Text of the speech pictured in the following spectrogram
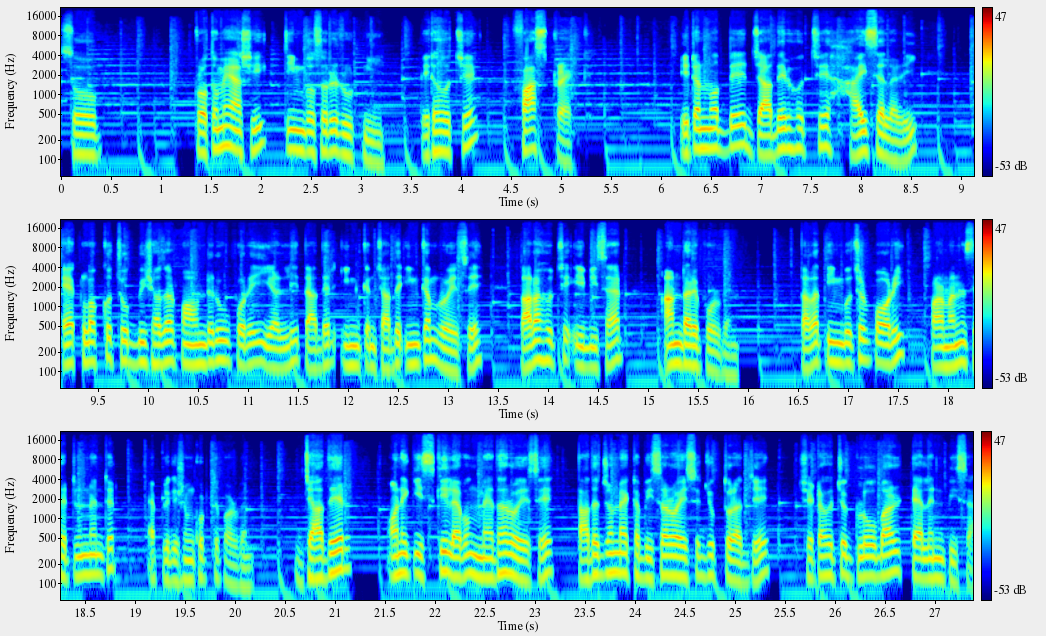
সো প্রথমে আসি তিন বছরের রুট নিয়ে। এটা হচ্ছে ফাস্ট ট্র্যাক এটার মধ্যে যাদের হচ্ছে হাই স্যালারি এক লক্ষ চব্বিশ হাজার পাউন্ডের উপরে ইয়ারলি তাদের ইনকাম যাদের ইনকাম রয়েছে, তারা হচ্ছে এই ভিসার আন্ডারে পড়বেন। তারা তিন বছর পরই পার্মানেন্ট সেটেলমেন্টের অ্যাপ্লিকেশন করতে পারবেন। যাদের অনেক স্কিল এবং মেধা রয়েছে, তাদের জন্য একটা ভিসা রয়েছে যুক্তরাজ্যে, সেটা হচ্ছে গ্লোবাল ট্যালেন্ট ভিসা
